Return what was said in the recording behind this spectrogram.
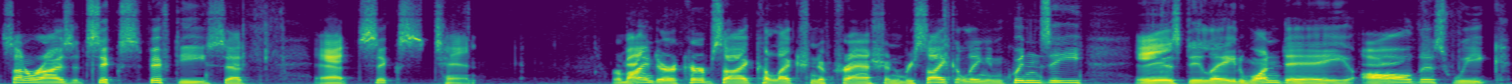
Sunrise at 6:50, set at 6:10. Reminder curbside collection of trash and recycling in Quincy is delayed one day all this week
